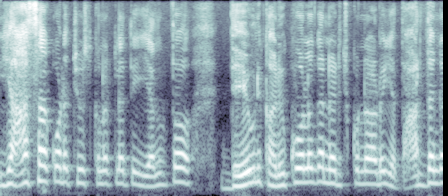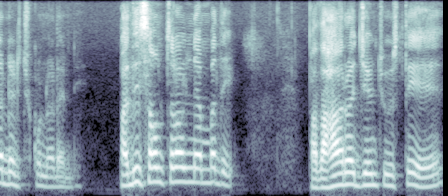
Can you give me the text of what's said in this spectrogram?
ఈ ఆశ కూడా చూసుకున్నట్లయితే ఎంతో దేవునికి అనుకూలంగా నడుచుకున్నాడు యథార్థంగా నడుచుకున్నాడండి. పది సంవత్సరాలు నెమ్మది. పదహారో అధ్యాయం చూస్తే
